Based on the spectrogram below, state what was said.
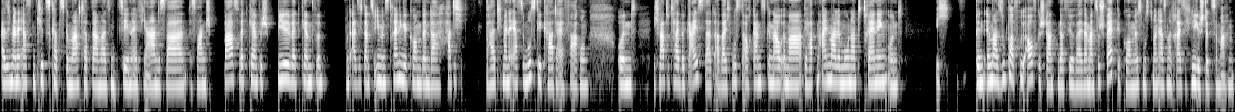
als ich meine ersten Kids Cups gemacht habe, damals mit 10, 11 Jahren, das, war, das waren Spaßwettkämpfe, Spielwettkämpfe. Und als ich dann zu ihm ins Training gekommen bin, da hatte ich, da hatte ich meine erste Muskelkater-Erfahrung. Und ich war total begeistert, aber ich wusste auch ganz genau immer, wir hatten einmal im Monat Training und ich bin immer super früh aufgestanden dafür, weil wenn man zu spät gekommen ist, musste man erstmal 30 Liegestütze machen.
